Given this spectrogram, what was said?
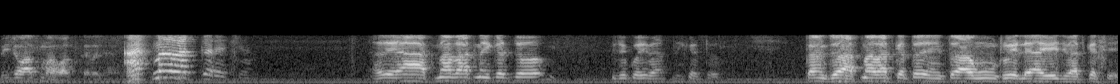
બીજો આત્મા વાત કરે છે. આત્મા વાત કરે છે. હવે આ આત્મા વાત નહીં કરતો બીજો કોઈ વાત નહીં કરતો. કારણ જો આત્મા વાત કરતો હોય તો આ હું ઉઠું એટલે આ એ જ વાત કરશે?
